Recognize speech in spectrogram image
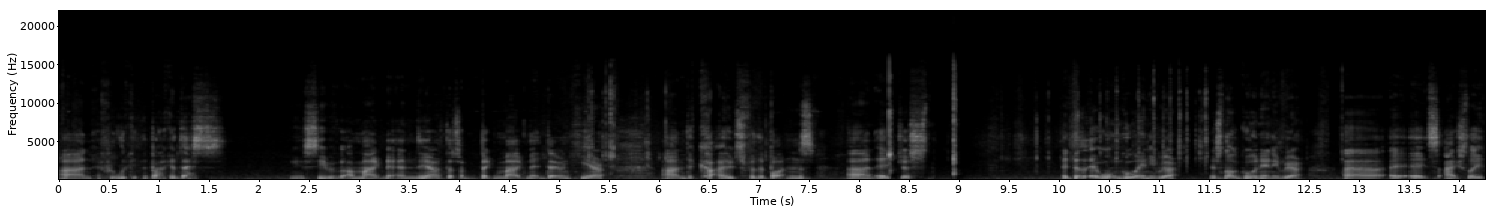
and if we look at the back of this, you can see we've got a magnet in there, there's a big magnet down here, and the cutouts for the buttons, and it just, it, does, it won't go anywhere, it's not going anywhere. Uh, it's actually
